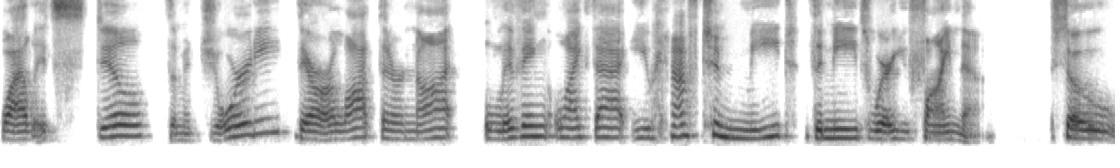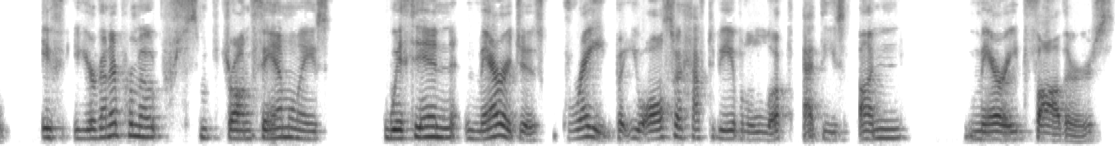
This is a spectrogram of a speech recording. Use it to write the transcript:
while it's still the majority there are a lot that are not living like that you have to meet the needs where you find them. So if you're going to promote strong families within marriages, great, but you also have to be able to look at these unmarried fathers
